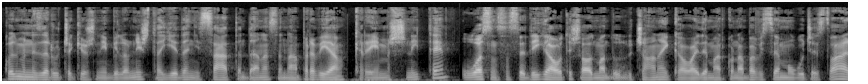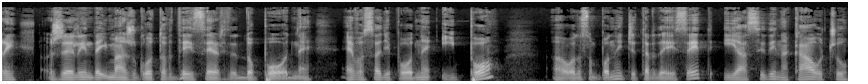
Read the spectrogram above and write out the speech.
Kod mene za ručak još nije bilo ništa, jedan je sat, danas sam napravio kremšnite. U osam sam se digao, otišao odmah do dućana i kao ajde Marko nabavi sve moguće stvari. Želim da imaš gotov desert do podne. Evo sad je podne i po, odnosno podne i 40 i ja sidim na kauču,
